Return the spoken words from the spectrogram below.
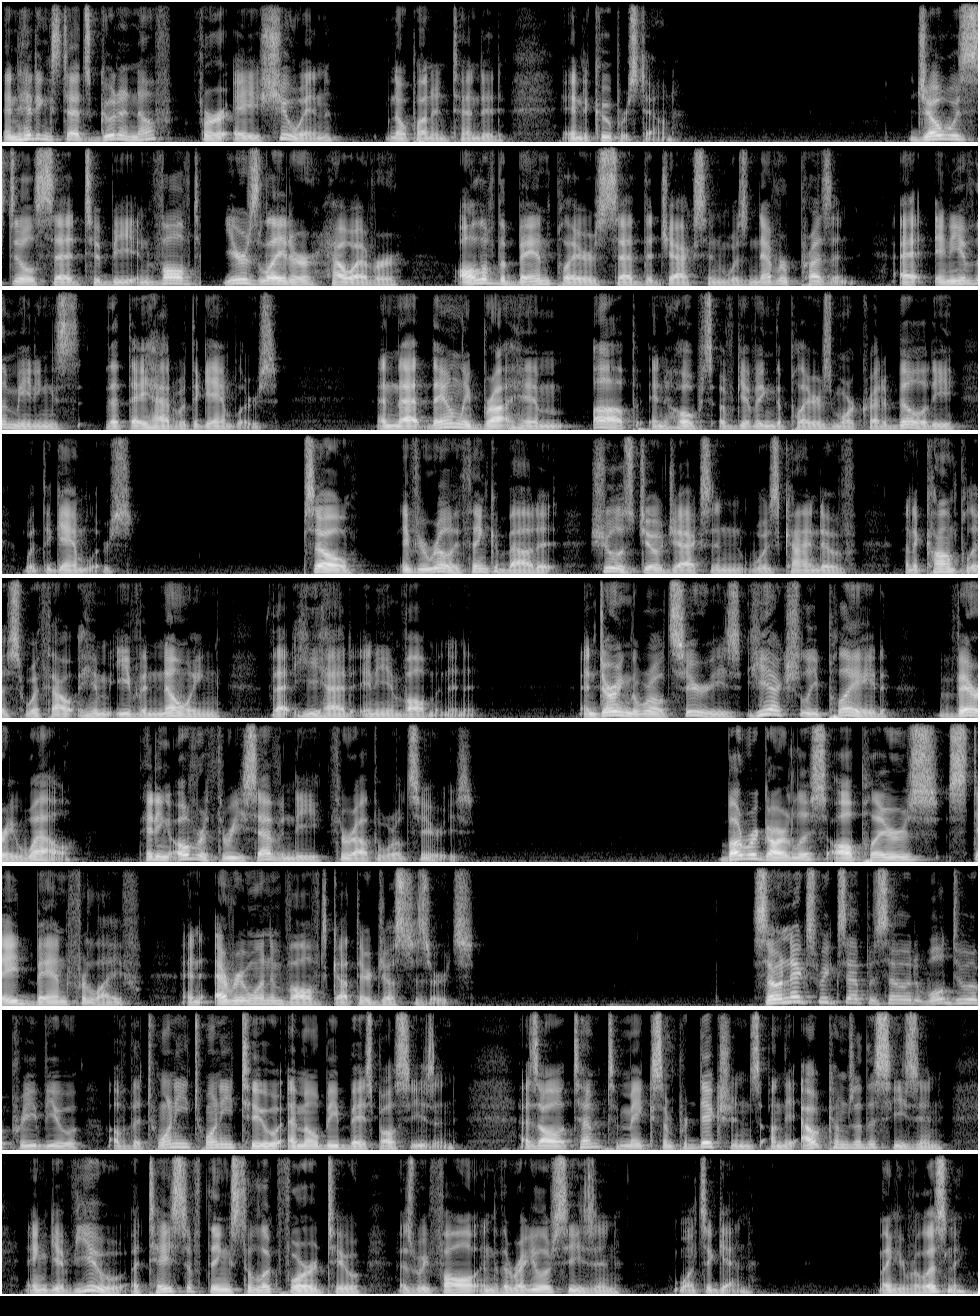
and hitting stats good enough for a shoe in, no pun intended, into Cooperstown. Joe was still said to be involved. Years later, however, all of the banned players said that Jackson was never present at any of the meetings that they had with the gamblers, and that they only brought him up in hopes of giving the players more credibility with the gamblers. So, if you really think about it, Shoeless Joe Jackson was kind of an accomplice without him even knowing that he had any involvement in it. And during the World Series, he actually played very well, hitting over 370 throughout the World Series. But regardless, all players stayed banned for life, and everyone involved got their just desserts. So, next week's episode, we'll do a preview of the 2022 MLB baseball season, as I'll attempt to make some predictions on the outcomes of the season and give you a taste of things to look forward to as we fall into the regular season once again. Thank you for listening.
